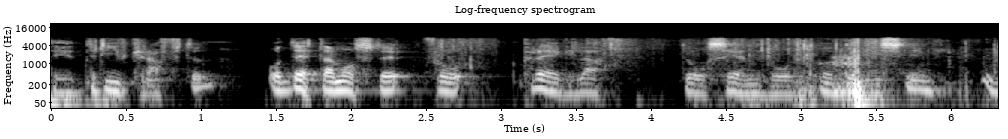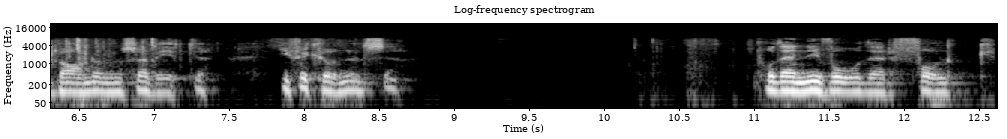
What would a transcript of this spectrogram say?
Det är drivkraften. Och detta måste få prägla då sen vår undervisning i barn och ungdomsarbete, i förkunnelse. På den nivå där folk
